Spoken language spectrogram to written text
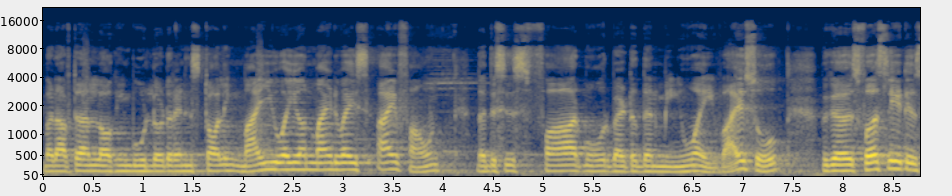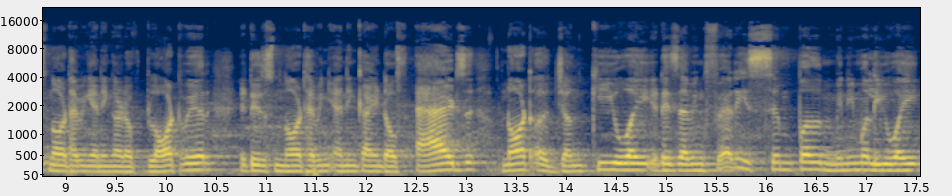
but after unlocking bootloader and installing MyUI on my device I found that this is far more better than MIUI. Why so? Because firstly, it is not having any kind of bloatware, it is not having any kind of ads, not a junky UI. It is having very simple, minimal UI,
